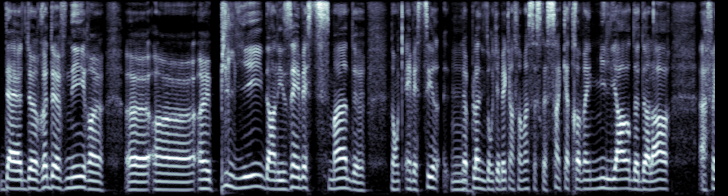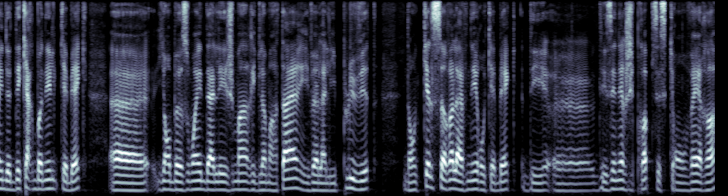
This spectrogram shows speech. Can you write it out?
de, de redevenir un, euh, un, un pilier dans les investissements. De, donc, investir Mm. le plan d'Hydro-Québec en ce moment, ce serait 180 milliards de dollars afin de décarboner le Québec. Euh, ils ont besoin d'allègements réglementaires. Ils veulent aller plus vite. Donc, quel sera l'avenir au Québec des, euh, des énergies propres? C'est ce qu'on verra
